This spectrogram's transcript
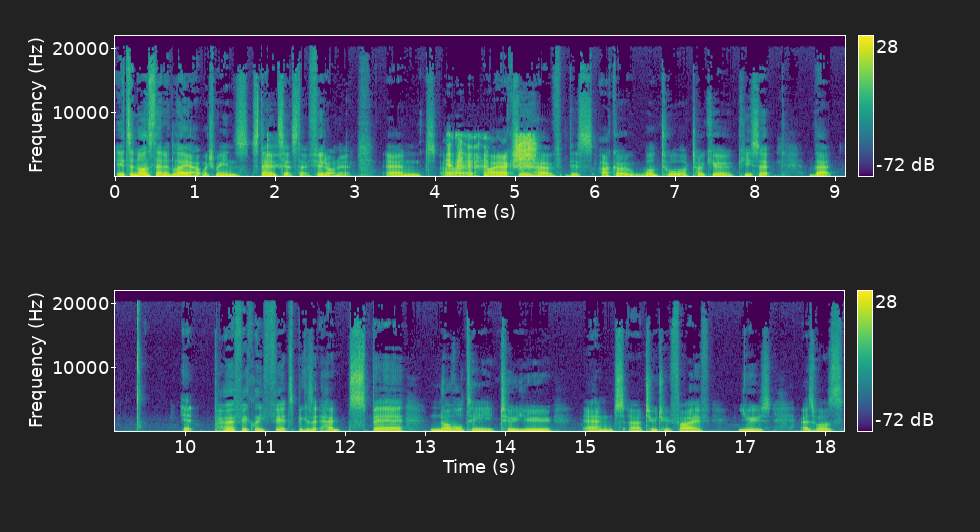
it's a non-standard layout, which means standard sets don't fit on it. And uh, I actually have this Akko World Tour Tokyo key set that perfectly fits because it had spare novelty 2U and uh, 225 U's, as well as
